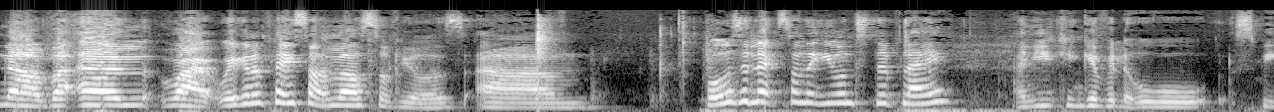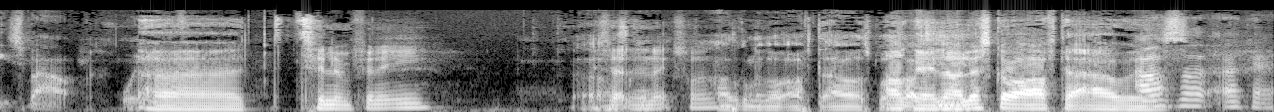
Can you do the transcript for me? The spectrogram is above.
no, but um, right, we're gonna play something else of yours. Um, what was the next one that you wanted to play? And you can give a little speech about. Uh, Till Infinity. Is that the next one? I was gonna go after hours, but Okay, it's no, up let's go after hours. Also, okay.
